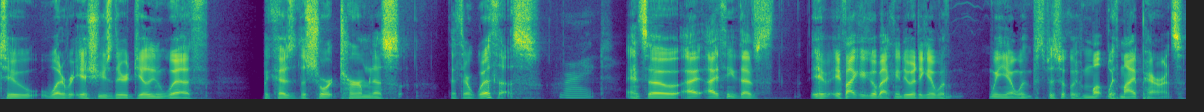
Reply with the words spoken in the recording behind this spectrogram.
to whatever issues they're dealing with because the short termness that they're with us. Right. And so I, I think that's if, if I could go back and do it again with we you know with specifically with my, with my parents,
